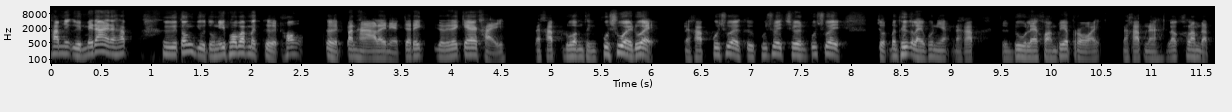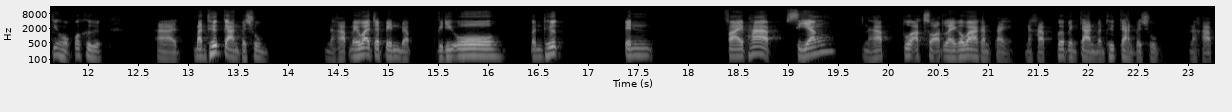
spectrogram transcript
ทำอย่างอื่นไม่ได้นะครับ คือต้องอยู่ตรงนี้เพราะว่ามันเกิดห้องเกิดปัญหาอะไรเนี่ยจะได้จะได้แก้ไขนะครับ รวมถึงผู้ช่วยด้วยนะครับผู้ช่วยคือผู้ช่วยเชิญ ผู้ช่วยจดบันทึกอะไรพวกนี้นะครับดูแลความเรียบร้อยนะครับนะแล้วลำดับที่ 6 ก็คืออบันทึกการประชุมนะครับ ไม่ว่าจะเป็นแบบวิดีโอบันทึกเป็นไฟล์ภาพเสียง นะครับ ตัวอักษรอะไรก็ว่ากันไปนะครับ เพื่อเป็นการบันทึกการประชุมนะครับ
